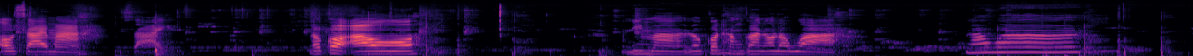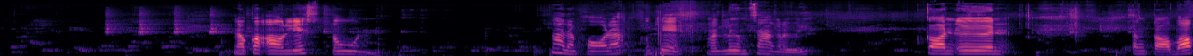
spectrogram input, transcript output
เอาทรายมาทราย แล้วก็เอา นี่มา แล้วก็ทำการเอาลาวาลาวา แล้วก็เอาเลสโตน น่าจะพอแล้ว โอเค มันเริ่มสร้างเลย ก่อนอื่นต้องต่อบล็อก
